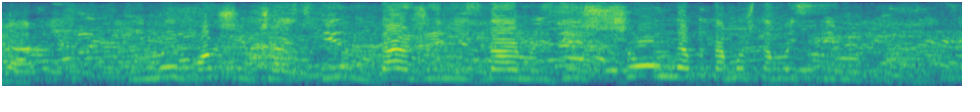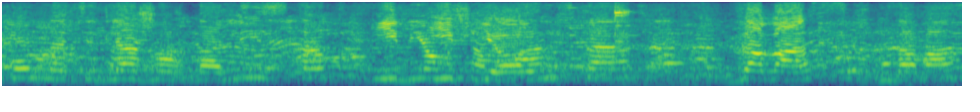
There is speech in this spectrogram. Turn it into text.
Да. И мы большую часть фирм даже не знаем, здесь шумно, потому что мы сидим в комнате для журналистов и пьем и шампанское За вас. за вас.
